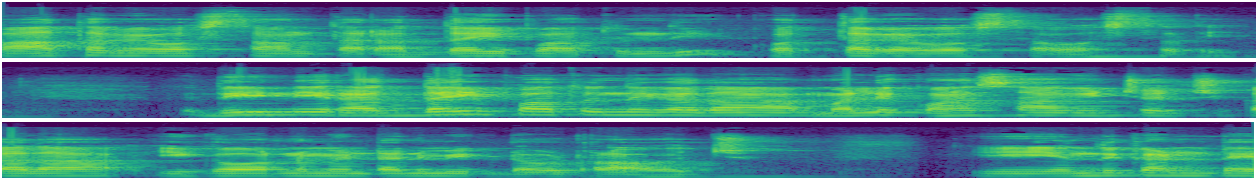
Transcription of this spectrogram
పాత వ్యవస్థ అంతా రద్దయిపోతుంది కొత్త వ్యవస్థ వస్తుంది. దీన్ని రద్దు అయిపోతుంది కదా మళ్ళీ కొనసాగించవచ్చు కదా ఈ గవర్నమెంట్ అని మీకు డౌట్ రావచ్చు. ఈ ఎందుకంటే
